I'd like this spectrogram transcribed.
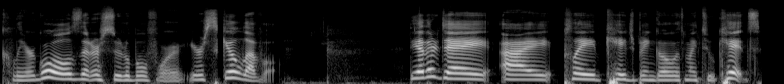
clear goals that are suitable for your skill level. The other day, I played cage bingo with my two kids.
